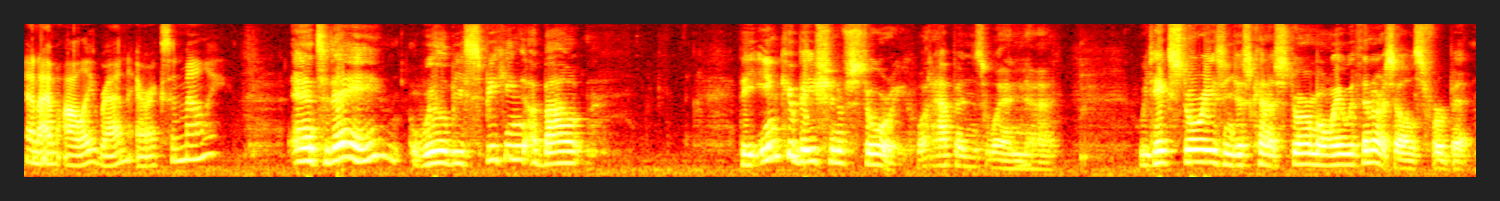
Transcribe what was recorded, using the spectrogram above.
And I'm Ollie Wren Erickson Malley. And today we'll be speaking about the incubation of story. What happens when uh, we take stories and just kind of store them away within ourselves for a bit.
